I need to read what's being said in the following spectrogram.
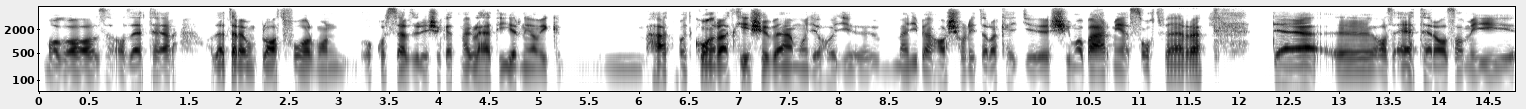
maga az, az Ether. Az Ethereum platformon okos szerződéseket meg lehet írni, amik mm, hát majd Konrad később elmondja, hogy mennyiben hasonlítanak egy sima bármilyen szoftverre, de az Ether az, ami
